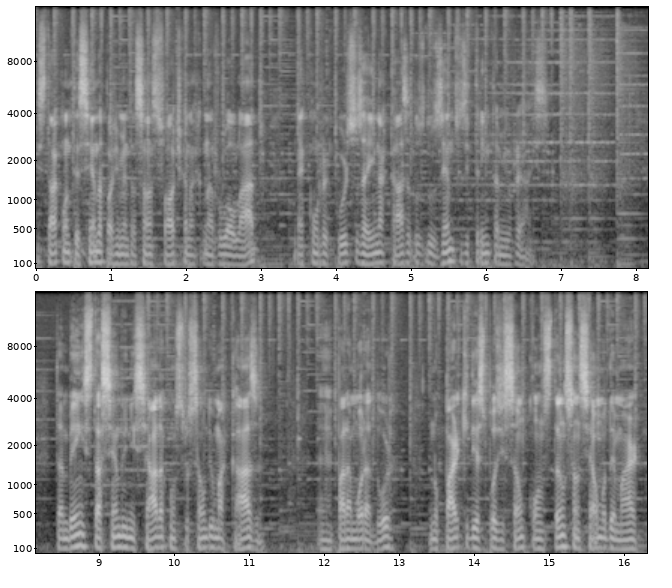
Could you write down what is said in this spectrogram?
está acontecendo a pavimentação asfáltica na, na rua ao lado, né, com recursos aí na casa dos 230 mil reais. Também está sendo iniciada a construção de uma casa é, para morador no Parque de Exposição Constanço Anselmo Demarco,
